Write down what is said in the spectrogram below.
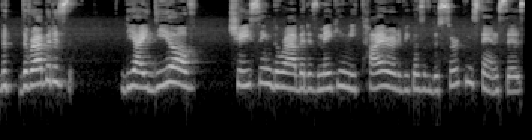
The the rabbit is the idea of chasing the rabbit is making me tired because of the circumstances,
